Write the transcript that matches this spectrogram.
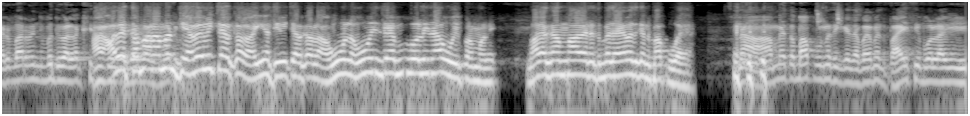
દરબાર જ બધું લખી હવે તમારા મન કે હવે વિચાર કરો અહીંયાથી વિચાર કરો હું હું જે બોલીને આવું એ પ્રમાણે. મારા ગામમાં આવે એટલે તો બધા આવ્યા જ કે બાપુ આયા. ના અમે તો બાપુ નથી કહેતા ભાઈ અમે ભાઈ થી બોલાવી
